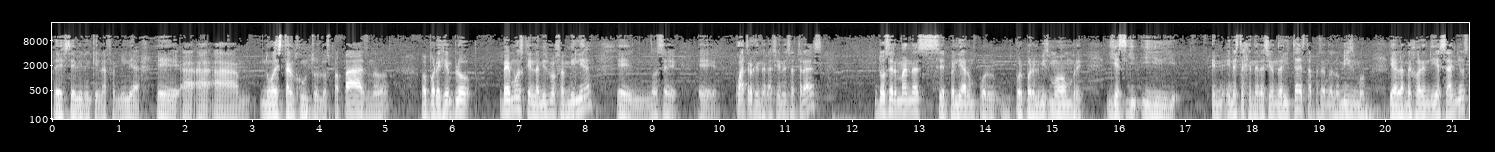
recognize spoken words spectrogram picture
de ahí se vienen que en la familia eh, no están juntos los papás, ¿no? O por ejemplo, vemos que en la misma familia, no sé, eh, cuatro generaciones atrás, dos hermanas se pelearon por, por, por el mismo hombre. Y, es, y, y en, en esta generación de ahorita está pasando lo mismo. Y a lo mejor en 10 años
